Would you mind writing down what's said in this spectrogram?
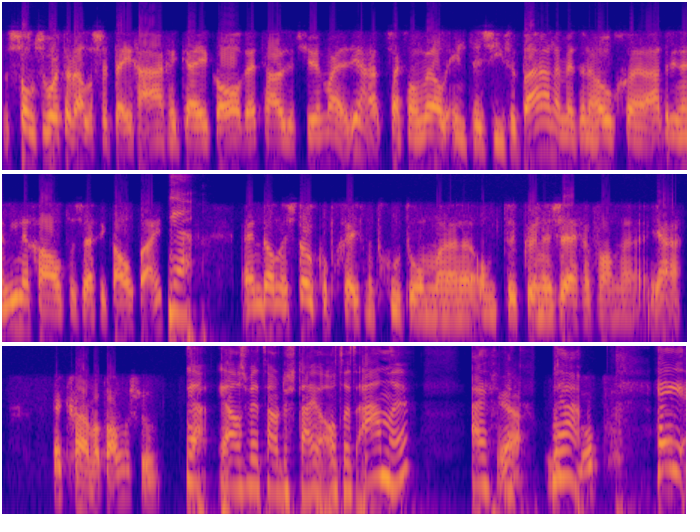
soms wordt er wel eens er tegen aangekeken, oh, wethoudertje. Maar ja, het zijn gewoon wel intensieve banen met een hoog uh, adrenalinegehalte, zeg ik altijd. Ja. En dan is het ook op een gegeven moment goed om, uh, om te kunnen zeggen van, uh, ja, ik ga wat anders doen. Ja, ja, als wethouder sta je altijd aan, hè? Eigenlijk. Ja, klopt. Hey,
